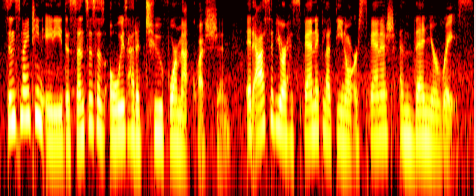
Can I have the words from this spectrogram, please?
Since 1980, the census has always had a two format question. It asks if you are Hispanic, Latino, or Spanish, and then your race.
